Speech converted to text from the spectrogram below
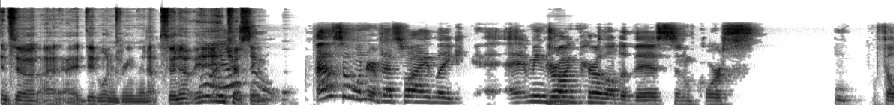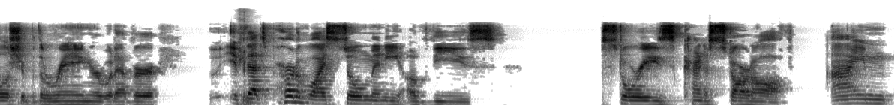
and so I, I, did want to bring that up. So no, well, interesting. I also, I also, wonder if that's why, like, I mean, drawing mm-hmm. parallel to this, and of course, Fellowship of the Ring or whatever. If that's part of why so many of these stories kind of start off I'm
